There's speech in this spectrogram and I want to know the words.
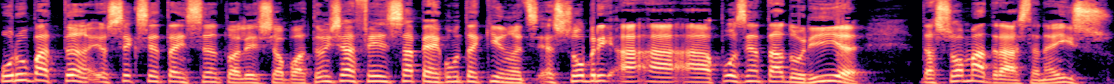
Urubatã, eu sei que você está em Santo Aleixo Jaboatão e já fez essa pergunta aqui antes. É sobre a, a, a aposentadoria da sua madrasta, não é isso?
